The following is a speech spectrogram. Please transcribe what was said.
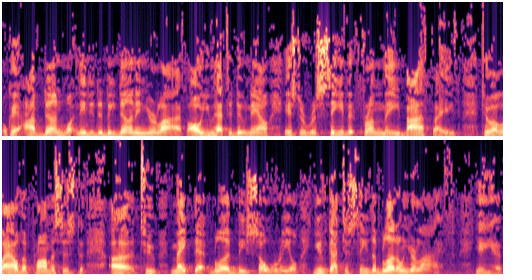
okay, I've done what needed to be done in your life. All you have to do now is to receive it from me by faith, to allow the promises to, uh, to make that blood be so real. You've got to see the blood on your life. You, you,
